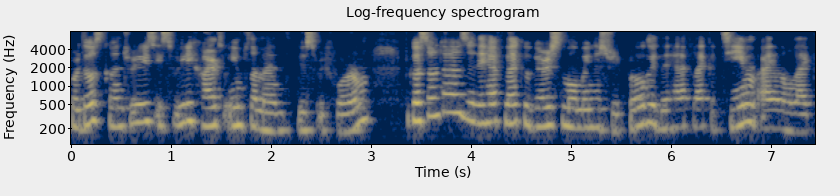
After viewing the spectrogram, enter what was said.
for those countries, it's really hard to implement this reform because sometimes they have like a very small ministry. Probably they have like a team, I don't know, like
